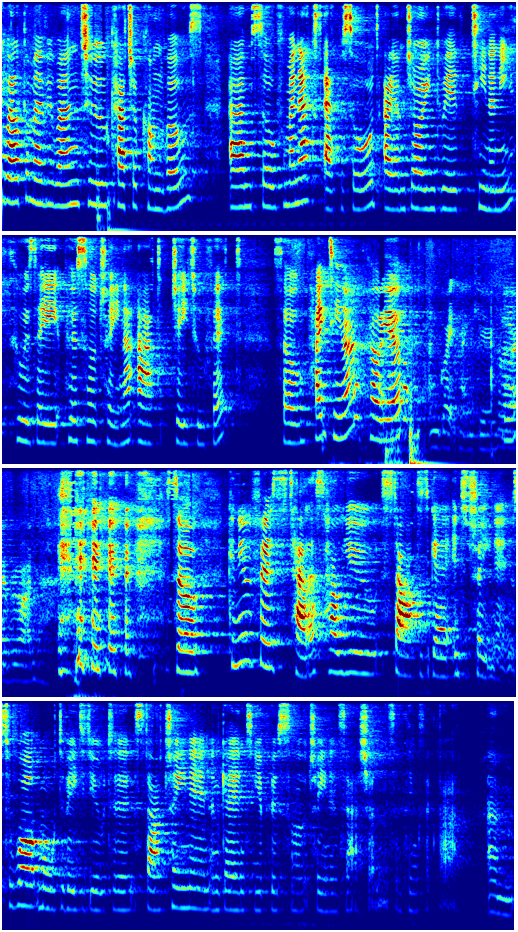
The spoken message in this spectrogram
Hi, welcome everyone to CatchUpp! Convos. Um, so for my next episode, I am joined with Tina Neath, who is a personal trainer at J2 Fit. So, hi Tina, how are you? I'm great, thank you. Hello Yeah. everyone. So, can you first tell us how you started to get into training? So, what motivated you to start training and get into your personal training sessions and things like that? Um,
